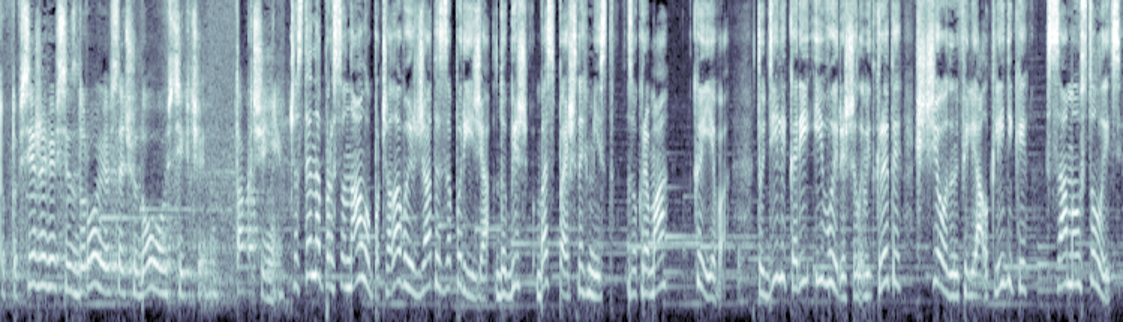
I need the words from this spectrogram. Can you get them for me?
Тобто всі живі, всі здорові, все чудово, у всіх чи так чи ні. Частина персоналу почала виїжджати з Запоріжжя до більш безпечних міст, зокрема Києва. Тоді лікарі і вирішили відкрити ще один філіал клініки саме у столиці.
